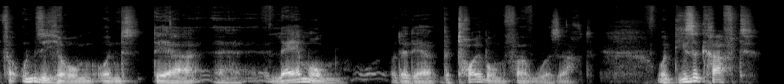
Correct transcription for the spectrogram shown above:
Verunsicherung und der äh, Lähmung oder der Betäubung verursacht. Und diese Kraft,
